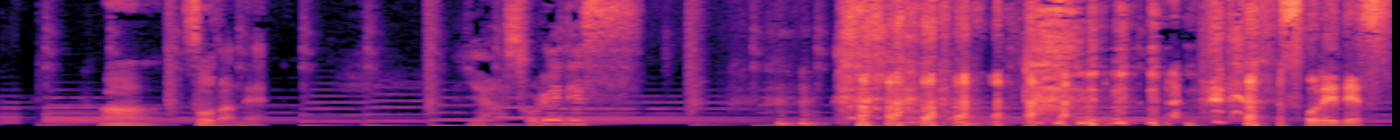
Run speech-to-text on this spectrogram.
うん。そうだね。いや、それです。それです。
